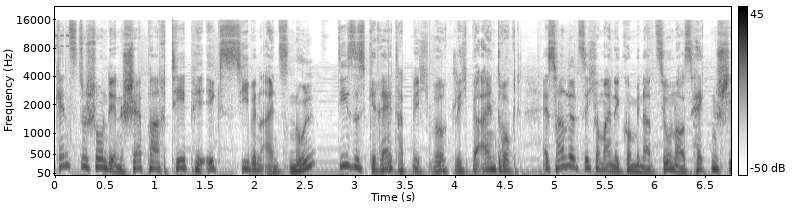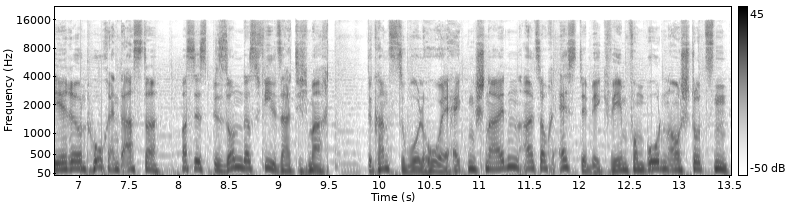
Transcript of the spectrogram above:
Kennst du schon den Shepard TPX 710? Dieses Gerät hat mich wirklich beeindruckt. Es handelt sich um eine Kombination aus Heckenschere und Hochentaster, was es besonders vielseitig macht. Du kannst sowohl hohe Hecken schneiden als auch Äste bequem vom Boden ausstutzen,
